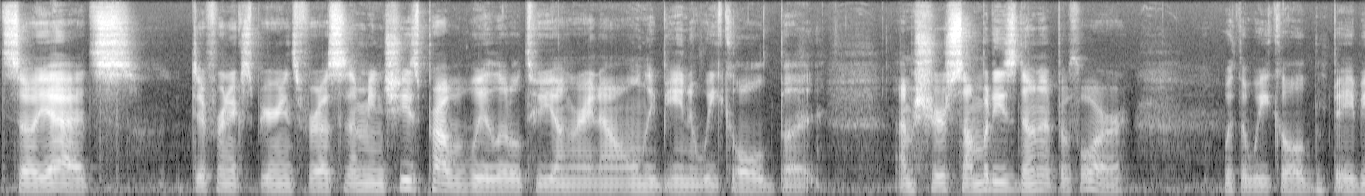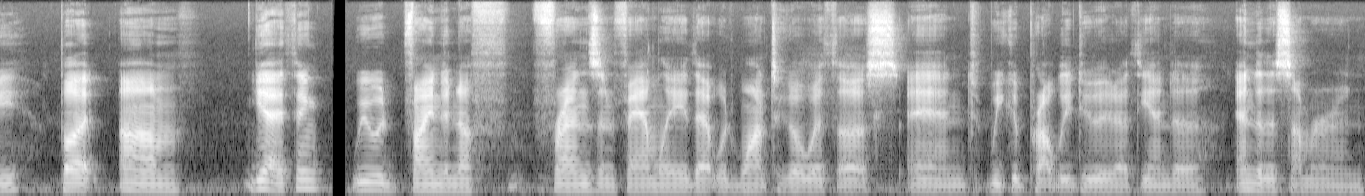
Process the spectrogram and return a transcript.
So yeah, it's different experience for us. I mean, she's probably a little too young right now, only being a week old, but I'm sure somebody's done it before with a week old baby. But um yeah, I think we would find enough friends and family that would want to go with us and we could probably do it at the end of end of the summer and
